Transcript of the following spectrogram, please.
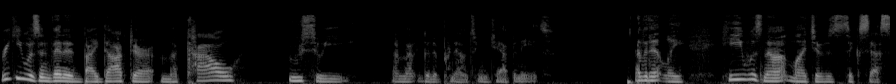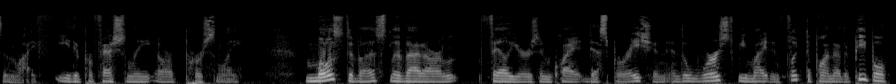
Reiki was invented by Dr. Mikao Usui I'm not good at pronouncing Japanese. Evidently, he was not much of a success in life, either professionally or personally. Most of us live out our failures in quiet desperation, and the worst we might inflict upon other people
